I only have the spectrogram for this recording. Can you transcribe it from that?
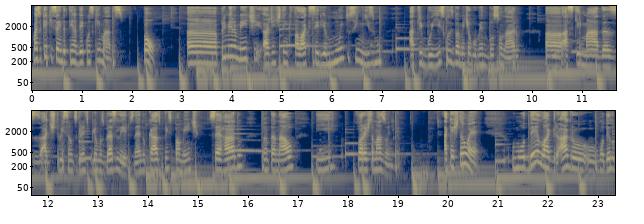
Mas o que, que isso ainda tem a ver com as queimadas? Bom, uh, primeiramente a gente tem que falar que seria muito cinismo atribuir exclusivamente ao governo Bolsonaro uh, as queimadas, a destruição dos grandes biomas brasileiros, né? no caso principalmente Cerrado, Pantanal e Floresta Amazônica. A questão é, o modelo agro, agro o modelo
